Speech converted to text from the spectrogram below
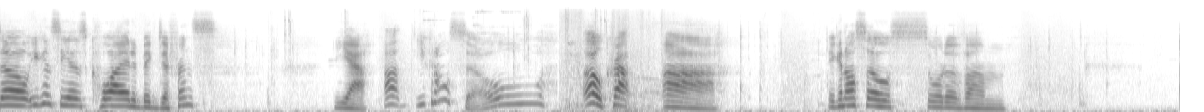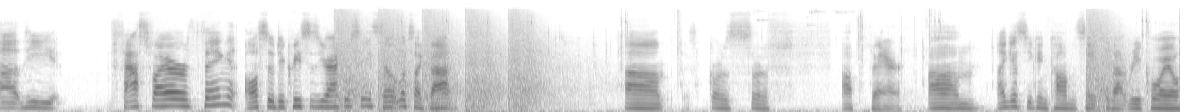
So you can see there's quite a big difference. Yeah. Uh, you can also... Oh, crap. Ah. It can also sort of, um, uh, the fast fire thing also decreases your accuracy, so it looks like that. Um, it goes sort of up there. Um, I guess you can compensate for that recoil,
